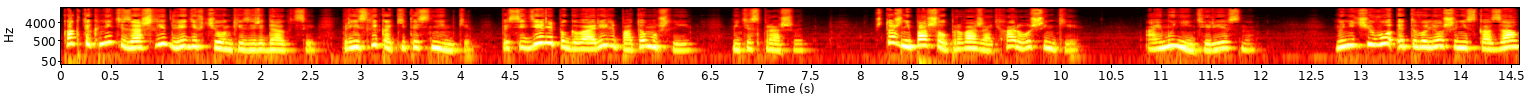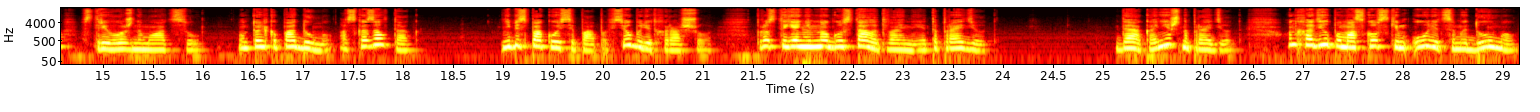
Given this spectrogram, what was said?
Как-то к Мите зашли две девчонки из редакции, принесли какие-то снимки. Посидели, поговорили, потом ушли. Митя спрашивает, Что ж не пошел провожать, хорошенькие. А ему неинтересно. Но ничего этого Леша не сказал встревоженному отцу. Он только подумал, а сказал так. «Не беспокойся, папа, все будет хорошо. Просто я немного устал от войны, это пройдет». Да, конечно, пройдет. Он ходил по московским улицам и думал,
